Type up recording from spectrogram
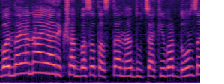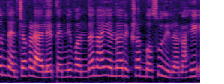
वंदना यांना या रिक्षात बसत असताना दुचाकीवर दोन जण त्यांच्याकडे आले. त्यांनी वंदना यांना रिक्षात बसू दिलं नाही.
